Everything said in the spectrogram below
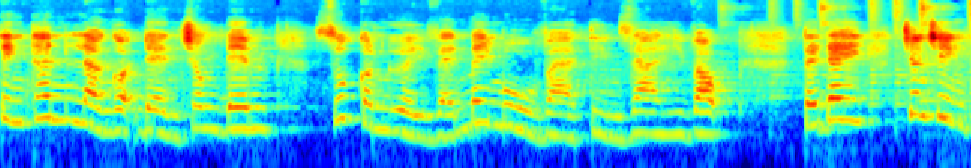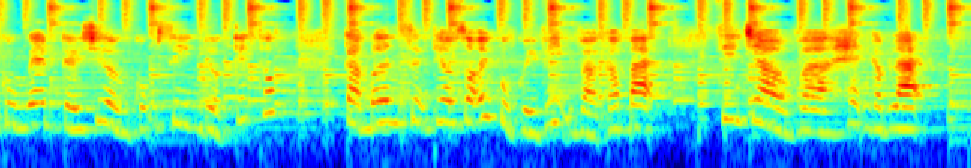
Tình thân là ngọn đèn trong đêm, giúp con người vén mây mù và tìm ra hy vọng. Tới đây, chương trình cùng em tới trường cũng xin được kết thúc. Cảm ơn sự theo dõi của quý vị và các bạn. Xin chào và hẹn gặp lại!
